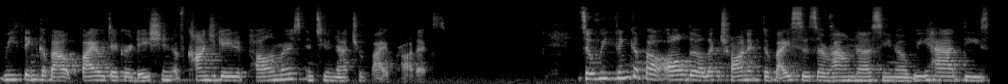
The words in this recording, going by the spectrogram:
we think about biodegradation of conjugated polymers into natural byproducts. So if we think about all the electronic devices around us, you know, we had these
